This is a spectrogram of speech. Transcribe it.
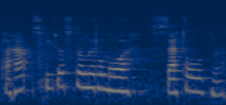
perhaps be just a little more settledness.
